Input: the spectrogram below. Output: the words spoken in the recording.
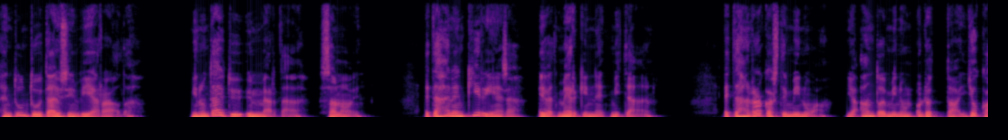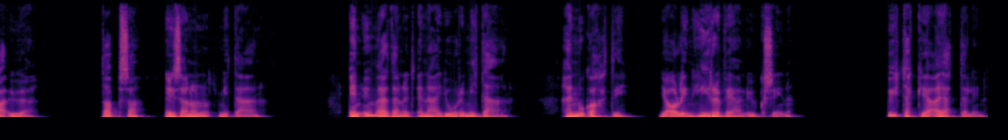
Hän tuntui täysin vieraalta. Minun täytyy ymmärtää, sanoin, että hänen kirjeensä eivät merkinneet mitään. Että hän rakasti minua ja antoi minun odottaa joka yö. Tapsa ei sanonut mitään. En ymmärtänyt enää juuri mitään. Hän nukahti ja olin hirveän yksin. Yhtäkkiä ajattelin,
